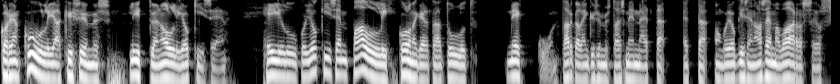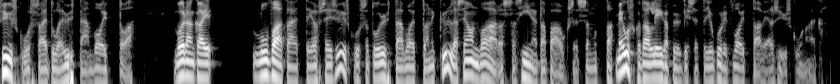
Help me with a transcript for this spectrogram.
korjan kuulija kysymys liittyen Olli Jokiseen. Heiluuko Jokisen palli kolme kertaa tullut nekkuun? Tarkalleen kysymys taisi mennä, että, että onko Jokisen asema vaarassa, jos syyskuussa ei tule yhtään voittoa. Voidaan kai luvata, että jos ei syyskuussa tule yhtään voittoa, niin kyllä se on vaarassa siinä tapauksessa, mutta me uskotaan liigapyykissä, että Jukurit voittaa vielä syyskuun aikana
